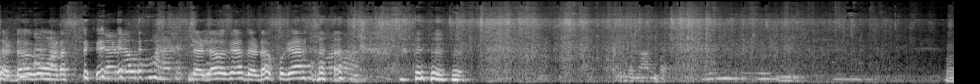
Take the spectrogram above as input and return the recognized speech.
ದೊಡ್ಡವಾಗ ಮಾಡಿಸ್ತೀವಿ ದೊಡ್ಡವ್ಗೂ ದೊಡ್ಡಪ್ಪಗ. ಹ್ಞೂ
